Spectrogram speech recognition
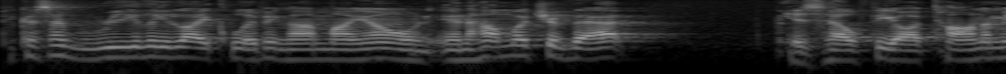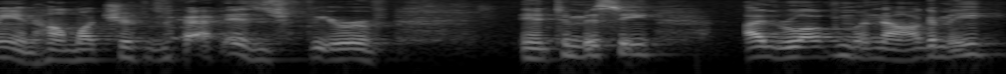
because I really like living on my own. And how much of that is healthy autonomy and how much of that is fear of intimacy? I love monogamy.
